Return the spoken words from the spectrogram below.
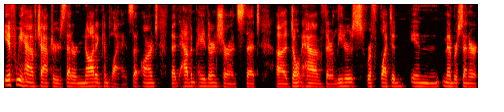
if we have chapters that are not in compliance, that aren't, that haven't paid their insurance, that uh, don't have their leaders reflected in Member Center,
